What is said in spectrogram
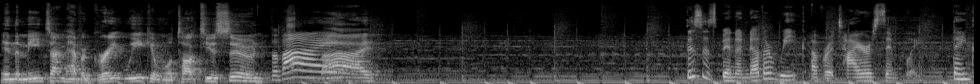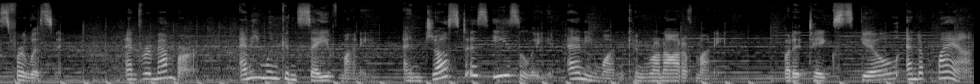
In the meantime, have a great week and we'll talk to you soon. Bye-bye. Bye. This has been another week of Retire Simply. Thanks for listening. And remember, anyone can save money, and just as easily, anyone can run out of money. But it takes skill and a plan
